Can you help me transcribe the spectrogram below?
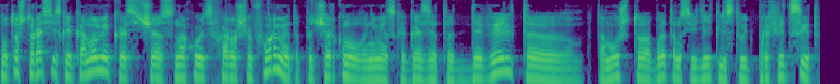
Ну, то, что российская экономика сейчас находится в хорошей форме, это подчеркнула немецкая газета Die Welt, э, потому что об этом свидетельствует профицит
